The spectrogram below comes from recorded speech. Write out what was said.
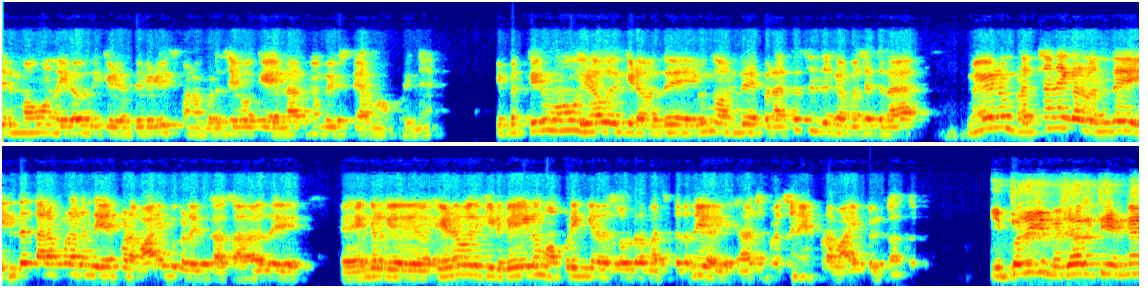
திரும்பவும் அந்த இடஒதுக்கீடு வந்து ரிலீஸ் பண்ணப்படுச்சு ஓகே எல்லாருக்கும் போய் சேரணும் அப்படின்னு. இப்ப திரும்பவும் இடஒதுக்கீடை வந்து இவங்க வந்து இப்ப ரத்து செஞ்சிருக்க பட்சத்துல மேலும் பிரச்சனைகள் வந்து இந்த தரப்புல இருந்து ஏற்பட வாய்ப்புகள் இருக்கா சார் அதாவது எங்களுக்கு இடஒதுக்கீடு வேணும் அப்படிங்கிறத சொல்ற பட்சத்துல இருந்து ஏதாச்சும் பிரச்சனை ஏற்பட வாய்ப்பு இருக்கா சார் இப்போதைக்கு மெஜாரிட்டி என்ன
